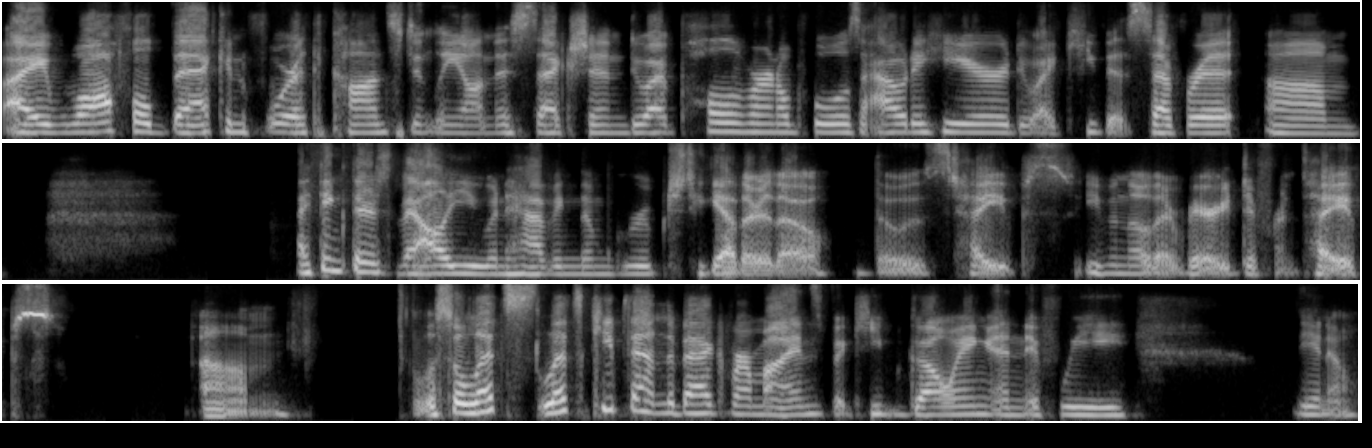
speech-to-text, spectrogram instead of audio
I waffled back and forth constantly on this section. Do I pull vernal pools out of here? Do I keep it separate? Um, I think there's value in having them grouped together though, those types, even though they're very different types. Um, so let's let's keep that in the back of our minds, but keep going. And if we, you know,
